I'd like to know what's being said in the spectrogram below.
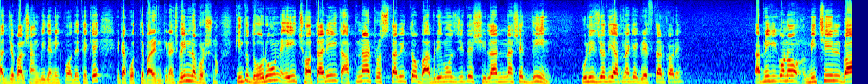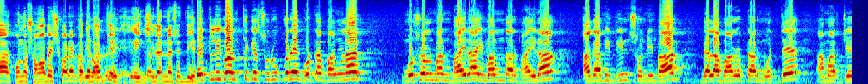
রাজ্যপাল সাংবিধানিক পদে থেকে এটা করতে পারেন কিনা ভিন্ন প্রশ্ন। কিন্তু ধরুন এই ছ তারিখ আপনার প্রস্তাবিত বাবরি মসজিদের শিলান্যাসের দিন, পুলিশ যদি আপনাকে গ্রেফতার করে। আপনি কি কোনো মিছিল বা কোনো সমাবেশ করার কথা ভাবছেন? এই শিলান্যাসের দিন। রেকলিগঞ্জ থেকে শুরু করে গোটা বাংলার মুসলমান ভাইরা ইমানদার ভাইরা আগামী দিন শনিবার বেলা বারোটার মধ্যে আমার যে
